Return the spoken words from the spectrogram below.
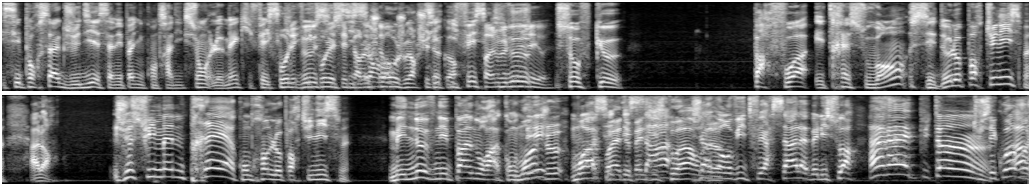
c'est pour ça que je dis, et ça n'est pas une contradiction, le mec, il fait il ce qu'il veut. il faut laisser faire le choix aux joueurs, je suis d'accord. Il fait ce qu'il veut, juger, ouais. sauf que parfois et très souvent, c'est de l'opportunisme. Alors, je suis même prêt à comprendre l'opportunisme. Mais ne venez pas nous raconter. Moi, je- moi ouais, c'était belles ça. J'avais de- envie de faire ça, la belle histoire. Arrête, putain. Tu sais quoi, moi,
